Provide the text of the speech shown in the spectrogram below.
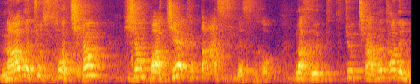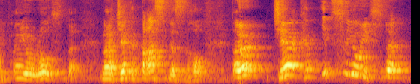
拿着就是说枪想把杰克打死的时候，那和就抢了他的女朋友 Rose 的那杰克打死的时候，而杰克一次又一次的，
